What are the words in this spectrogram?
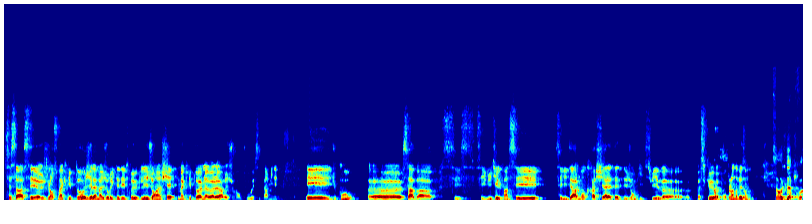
C'est ça, c'est euh, je lance ma crypto, j'ai la majorité des trucs, les gens achètent, ma crypto a de la valeur et je vends tout et c'est terminé. Et du coup, euh, ça, bah, c'est inutile. Enfin, c'est c'est littéralement cracher à la tête des gens qui te suivent euh, parce que bah, pour plein de raisons. C'est un hold-up quoi.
